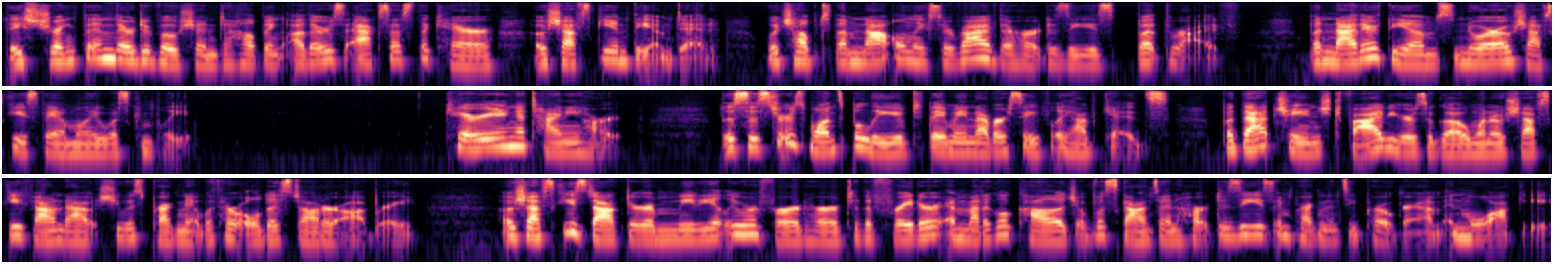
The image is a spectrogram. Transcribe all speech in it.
They strengthened their devotion to helping others access the care Olszewski and Thiam did, which helped them not only survive their heart disease, but thrive. But neither Thiam's nor Olszewski's family was complete. Carrying a tiny heart. The sisters once believed they may never safely have kids, but that changed five years ago when Olszewski found out she was pregnant with her oldest daughter, Aubrey. Olszewski's doctor immediately referred her to the Froedtert and Medical College of Wisconsin Heart Disease and Pregnancy Program in Milwaukee,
